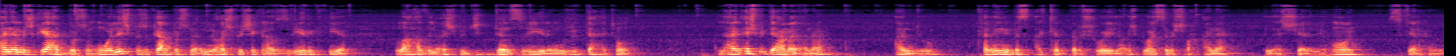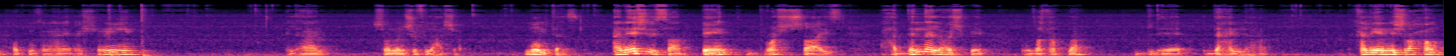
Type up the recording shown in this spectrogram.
أنا مش قاعد برسم. هو ليش مش قاعد برسم؟ لأنه العشبه شكلها صغير كثير. لاحظ العشبه جدا صغيره موجود تحت هون. الآن إيش بدي أعمل أنا؟ Undo خليني بس أكبر شوي العشبه وهسه بشرح أنا الأشياء اللي هون. Scale حنحط مثلا هاي 20 الآن صرنا نشوف الاعشاب ممتاز. أنا إيش اللي صار؟ Paint Brush Size وحددنا العشبة وضغطنا دهناها. خلينا نشرحهم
